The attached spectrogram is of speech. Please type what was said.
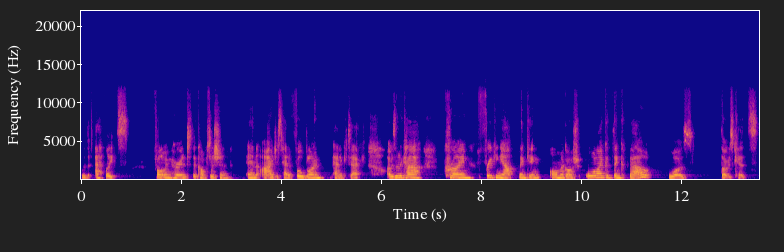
with athletes following her into the competition and I just had a full blown panic attack. I was in the car crying, freaking out, thinking, oh my gosh, all I could think about was those kids.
